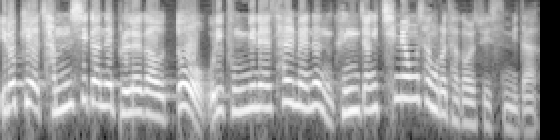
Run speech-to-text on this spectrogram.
이렇게 잠시간의 블랙아웃도 우리 국민의 삶에는 굉장히 치명상으로 다가올 수 있습니다.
